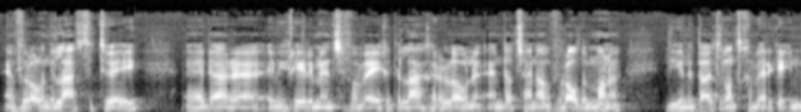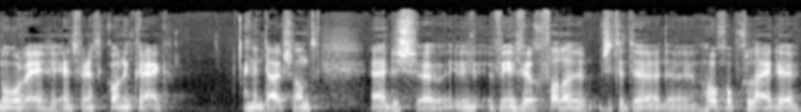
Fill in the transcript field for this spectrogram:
En vooral in de laatste twee, daar emigreren mensen vanwege de lagere lonen. En dat zijn dan vooral de mannen die in het buitenland gaan werken, in Noorwegen, in het Verenigd Koninkrijk en in Duitsland. Dus in veel gevallen zitten de, de hoogopgeleide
